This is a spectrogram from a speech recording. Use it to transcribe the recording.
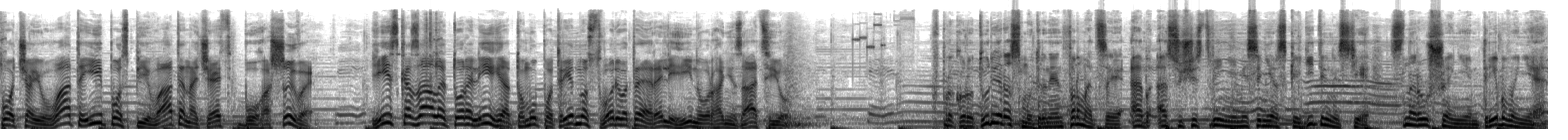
почаювати і поспівати на честь бога Шиви. Їй сказали, то релігія, тому потрібно створювати релігійну організацію. В прокуратуре рассмотрена информация об осуществлении миссионерской деятельности с нарушением требования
